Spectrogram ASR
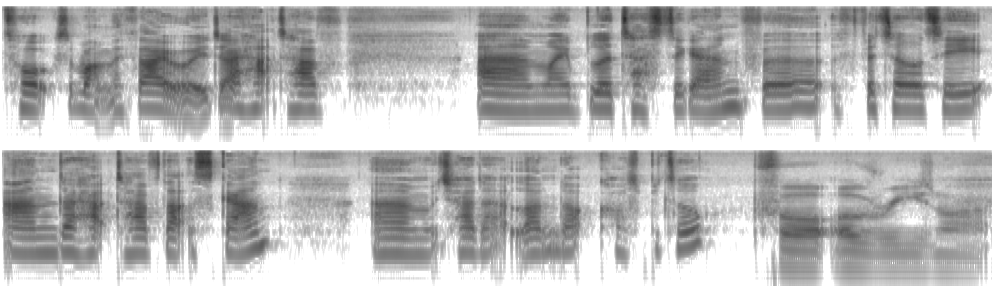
talks about my thyroid, I had to have um, my blood test again for fertility, and I had to have that scan, um, which I had at Llandough Hospital. For ovaries and all that.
